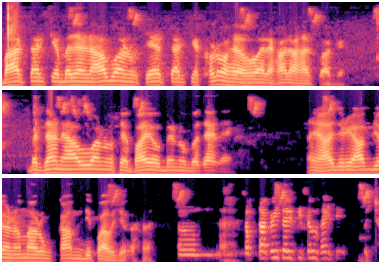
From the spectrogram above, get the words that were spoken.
બાર તારીખે બધાને આવવાનું, તેર તારીખે ખડો છે સવારે સાડા સાત વાગે. બધાને આવવાનું છે, ભાઈઓ બહેનો બધાને. અહીં હાજરી આપજો અને અમારું કામ દીપાવજો. સપ્તાહ કઈ તારીખથી શરૂ થાય છે? છ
